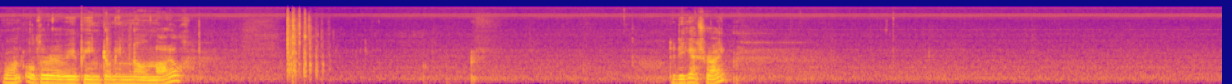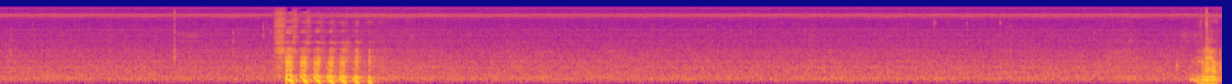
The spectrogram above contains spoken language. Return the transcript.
one other area being done in Nuln Oil did you guess right? Now,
